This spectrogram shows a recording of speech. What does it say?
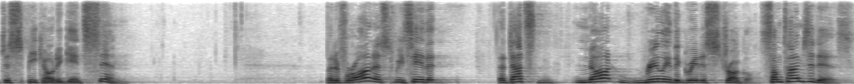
to speak out against sin. But if we're honest, we say that, that that's not really the greatest struggle. Sometimes it is.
